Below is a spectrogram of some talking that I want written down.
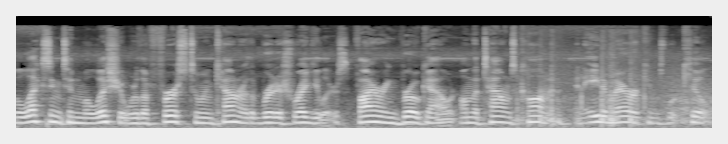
The Lexington militia were the first to encounter the British regulars. Firing broke out on the town's common, and eight Americans were killed.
